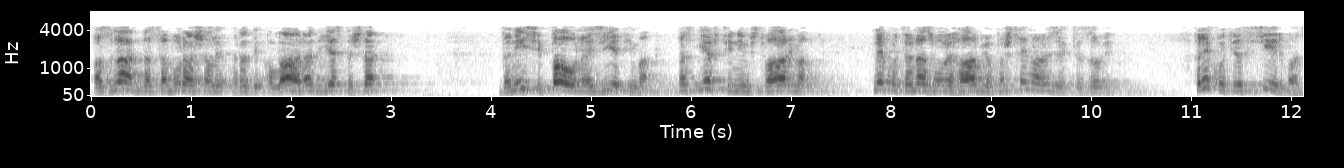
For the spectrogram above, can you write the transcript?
A znak da saburaš ali radi Allaha radi jeste šta? Da nisi pao na izijetima, na jeftinim stvarima. Neko te nazvao vehabijom, pa šta ima veze te zove? Rekao ti da si sirbac,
